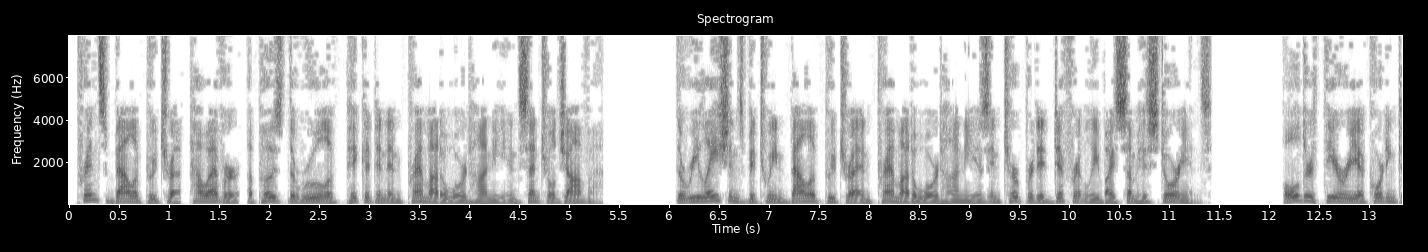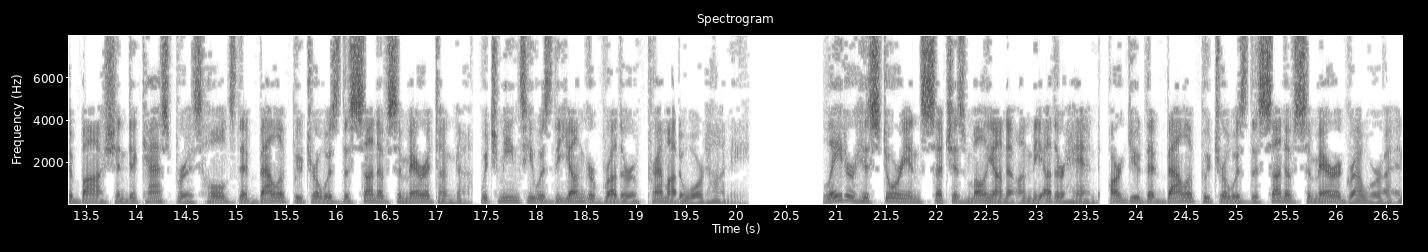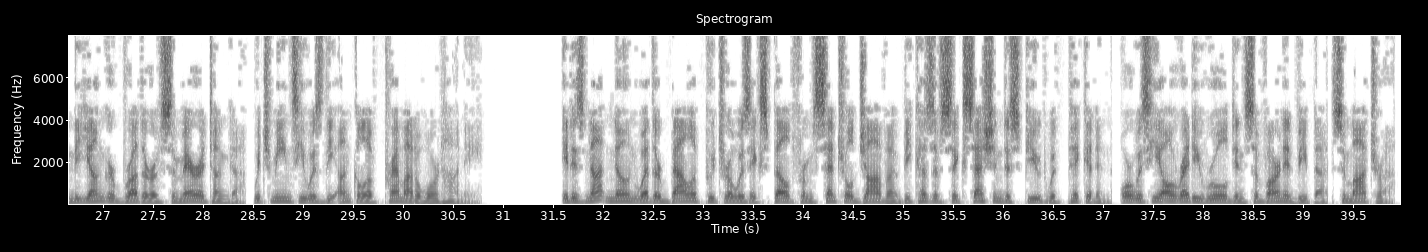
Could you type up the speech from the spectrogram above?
Prince Balaputra, however, opposed the rule of Pikatan and Pramatawardhani in central Java. The relations between Balaputra and Pramatawardhani is interpreted differently by some historians. Older theory according to Bosch and de Casparis holds that Balaputra was the son of Samaratunga, which means he was the younger brother of Pramatawardhani. Later historians such as Mulyana on the other hand, argued that Balaputra was the son of Samaragrawura and the younger brother of Samaratunga, which means he was the uncle of Pramatawardhani. It is not known whether Balaputra was expelled from central Java because of succession dispute with Pikatan, or was he already ruled in Savarnadvipa Sumatra.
